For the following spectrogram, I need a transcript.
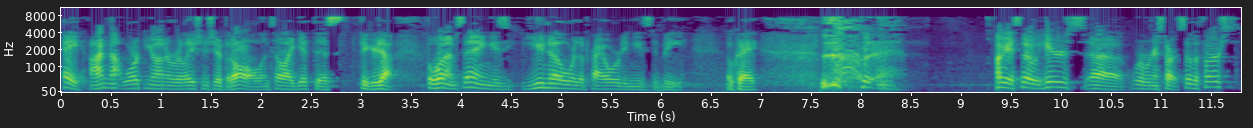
"Hey, I'm not working on a relationship at all until I get this figured out." But what I'm saying is, you know where the priority needs to be. Okay. okay. So here's uh, where we're going to start. So the first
